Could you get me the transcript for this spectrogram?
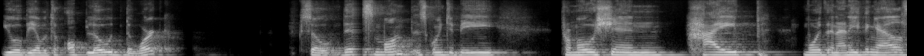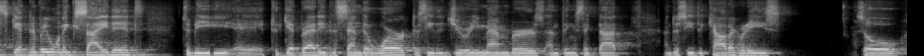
you will be able to upload the work so this month is going to be promotion, hype, more than anything else, getting everyone excited to be uh, to get ready to send their work, to see the jury members and things like that, and to see the categories. So,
